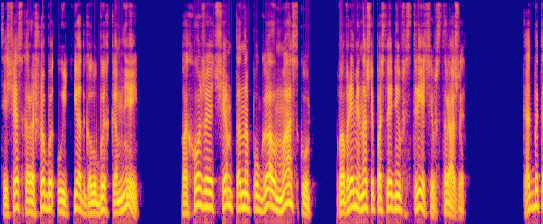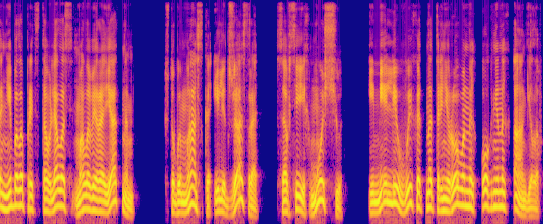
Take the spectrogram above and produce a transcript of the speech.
Сейчас хорошо бы уйти от голубых камней. Похоже, я чем-то напугал Маску во время нашей последней встречи в страже. Как бы то ни было, представлялось маловероятным, чтобы Маска или Джасра со всей их мощью имели выход на тренированных огненных ангелов.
